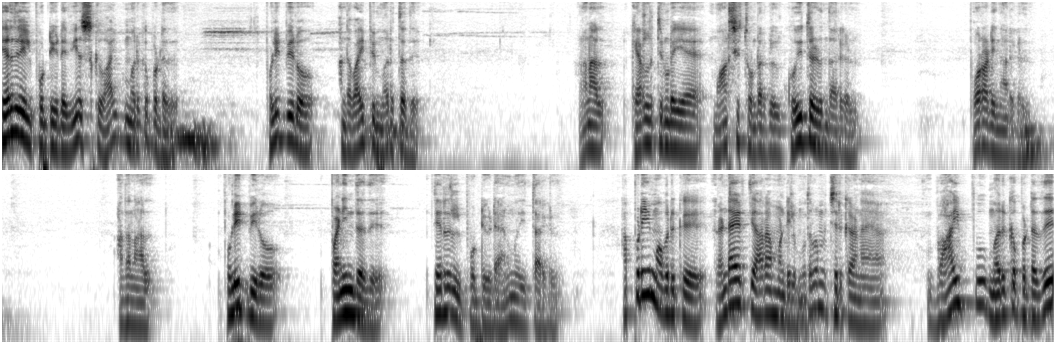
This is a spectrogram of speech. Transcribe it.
தேர்தலில் போட்டியிட விஎஸ்க்கு வாய்ப்பு மறுக்கப்பட்டது. பொலிட் பீரோ அந்த வாய்ப்பை மறுத்தது. ஆனால் கேரளத்தினுடைய மார்க்சிஸ்ட் தொண்டர்கள் கொதித்தெழுந்தார்கள். போராடினார்கள். அதனால் பொலிட் பீரோ பணிந்தது தேர்தலில் போட்டியிட அனுமதித்தார்கள். அப்படியும் அவருக்கு ரெண்டாயிரத்தி ஆறாம் ஆண்டில் முதலமைச்சருக்கான வாய்ப்பு மறுக்கப்பட்டது.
